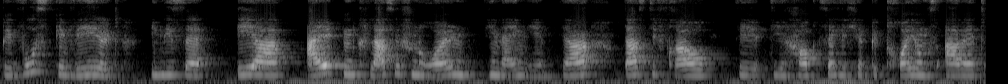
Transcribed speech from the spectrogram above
bewusst gewählt in diese eher alten klassischen Rollen hineingehen? Ja, dass die Frau die, die hauptsächliche Betreuungsarbeit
